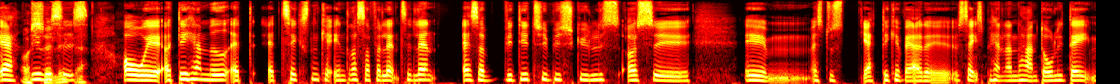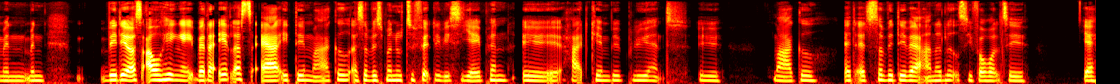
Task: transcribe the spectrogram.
Ja, os lige selv, ikke? præcis. Og, øh, og det her med, at, at teksten kan ændre sig fra land til land, altså vil det typisk skyldes også... Øh, Øhm, altså du, ja, det kan være, at øh, sagsbehandleren har en dårlig dag, men, men vil det også afhænge af, hvad der ellers er i det marked? Altså hvis man nu tilfældigvis i Japan øh, har et kæmpe blyant øh, marked, at, at så vil det være anderledes i forhold til ja,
